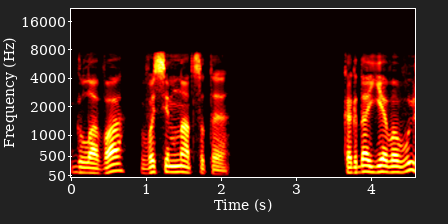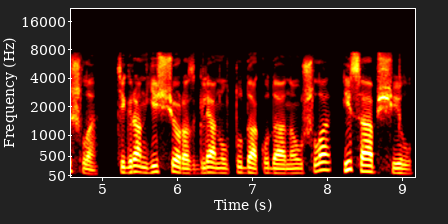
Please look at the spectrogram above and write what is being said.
Глава 18 Когда Ева вышла, Тигран еще раз глянул туда, куда она ушла, и сообщил.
